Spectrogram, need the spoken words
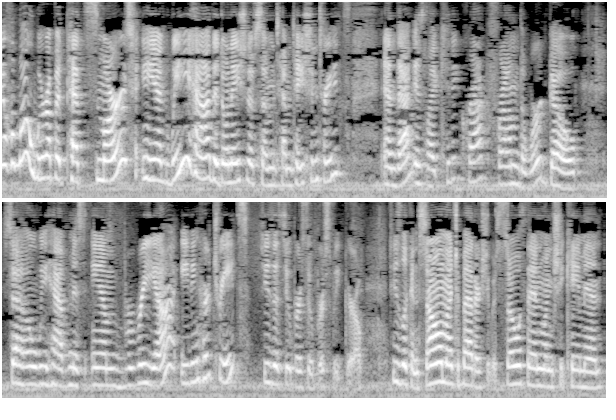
Well, hello. We're up at PetSmart, and we had a donation of some temptation treats, and that is like kitty crack from the word go. So we have Miss Ambria eating her treats. She's a super, super sweet girl. She's looking so much better. She was so thin when she came in.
